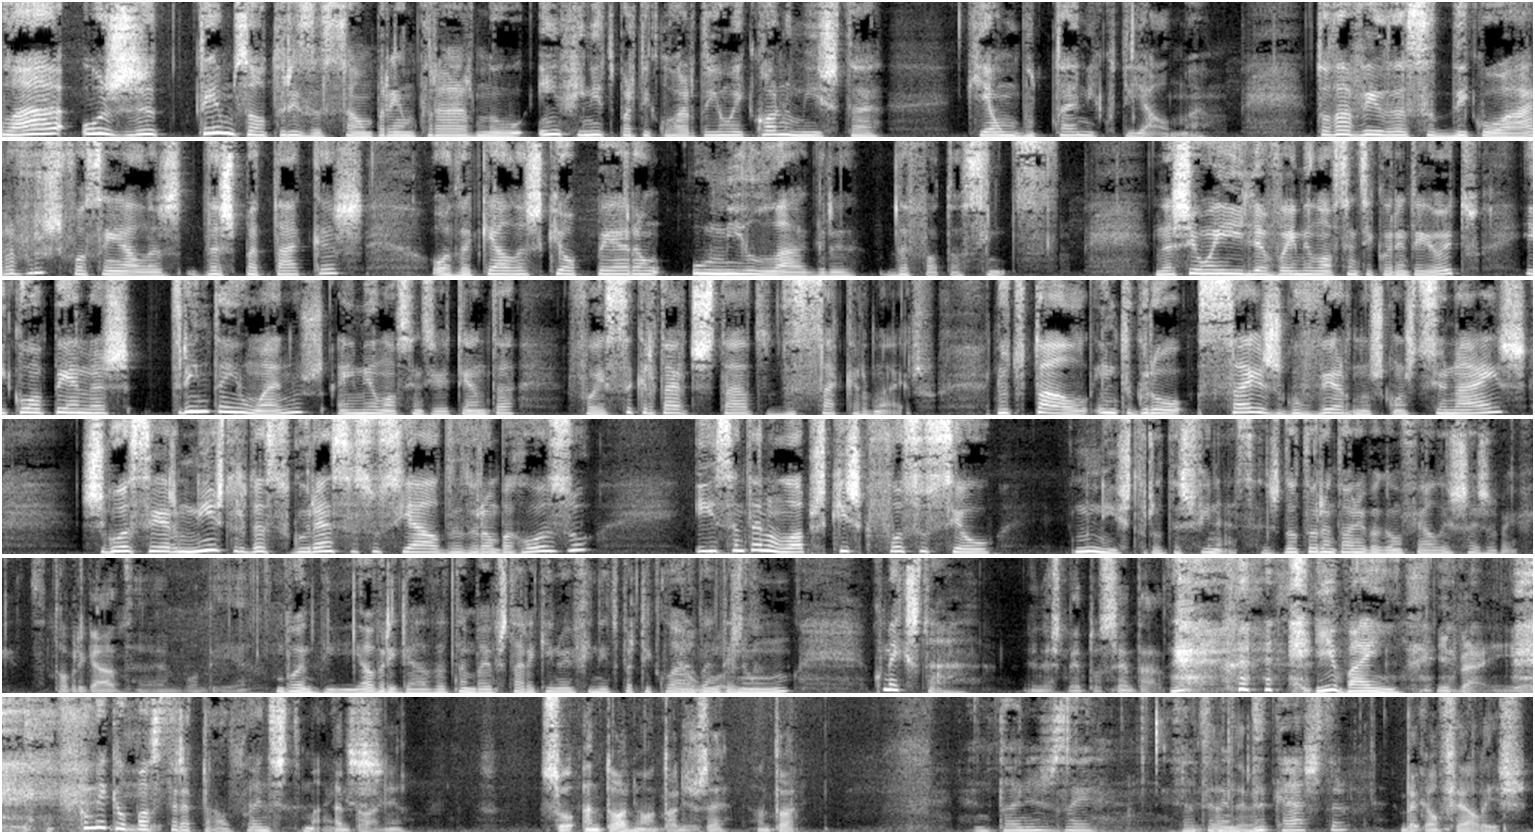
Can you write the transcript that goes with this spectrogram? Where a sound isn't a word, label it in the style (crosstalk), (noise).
Olá, hoje temos autorização para entrar no infinito particular de um economista que é um botânico de alma. Toda a vida se dedicou a árvores, fossem elas das patacas ou daquelas que operam o milagre da fotossíntese. Nasceu em Ilha em 1948 e, com apenas 31 anos, em 1980, foi secretário de Estado de Sá Carneiro. No total, integrou seis governos constitucionais, chegou a ser ministro da Segurança Social de Durão Barroso e Santana Lopes quis que fosse o seu ministro das Finanças. Doutor António Bagão Félix, seja bem-vindo. Muito obrigado, é, bom dia. Bom dia, obrigada também por estar aqui no Infinito Particular é da Antena 1. Como é que está? neste momento estou sentado. (laughs) e bem. E bem. Como é que eu posso tratá-lo, antes de mais? António. Sou António, António José. António. António José, exatamente, exatamente. de Castro. Bagão Félix.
